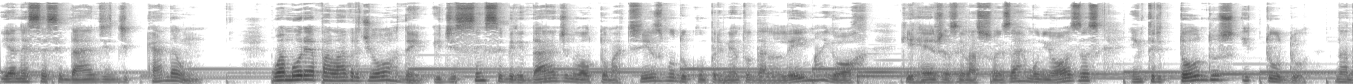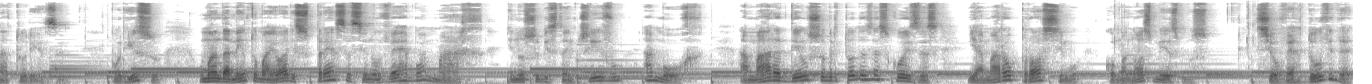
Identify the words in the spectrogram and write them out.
e a necessidade de cada um. O amor é a palavra de ordem e de sensibilidade no automatismo do cumprimento da lei maior que rege as relações harmoniosas entre todos e tudo na natureza. Por isso, o mandamento maior expressa-se no verbo amar e no substantivo amor. Amar a Deus sobre todas as coisas e amar ao próximo como a nós mesmos. Se houver dúvida,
